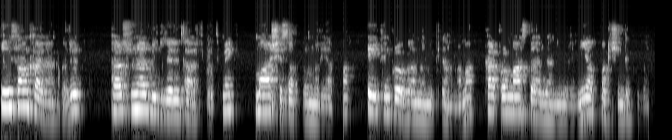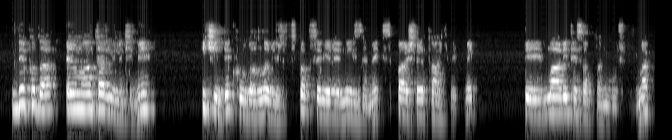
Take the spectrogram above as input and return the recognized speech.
İnsan kaynakları, personel bilgilerini takip etmek, maaş hesaplamaları yapmak, eğitim programlarını planlamak, performans değerlendirmelerini yapmak için de kullanılır. Depoda envanter yönetimi içinde kullanılabilir. Stok seviyelerini izlemek, siparişleri takip etmek, e, maliyet hesaplarını oluşturmak,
